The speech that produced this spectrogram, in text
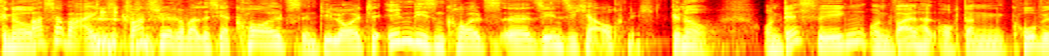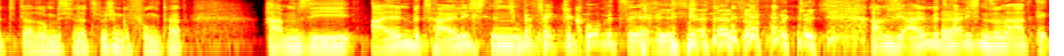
Genau. Was aber eigentlich Quatsch wäre, weil es ja Calls sind. Die Leute in diesen Calls äh, sehen sich ja auch nicht. Genau. Und deswegen und weil halt auch dann Covid da so ein bisschen dazwischen gefunkt hat, haben sie allen Beteiligten. Das ist die perfekte Covid-Serie. so, haben sie allen Beteiligten so eine Art e-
